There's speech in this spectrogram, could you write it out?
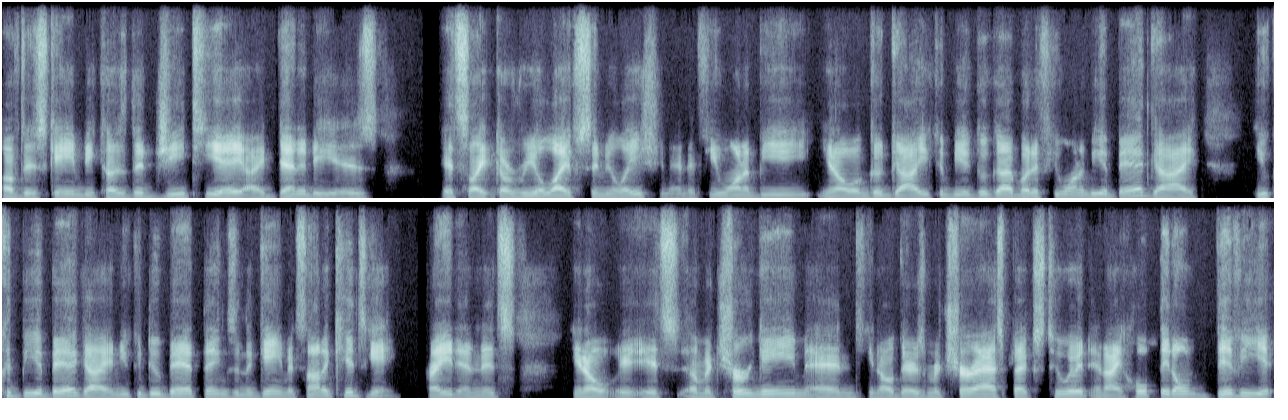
of this game because the GTA identity is it's like a real life simulation and if you want to be you know a good guy you can be a good guy but if you want to be a bad guy you could be a bad guy and you could do bad things in the game it's not a kids game right and it's you know it's a mature game and you know there's mature aspects to it and i hope they don't divvy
